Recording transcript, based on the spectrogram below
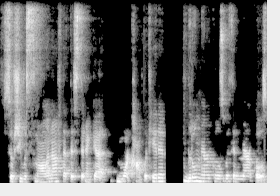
so she was small enough that this didn't get more complicated. Little miracles within miracles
